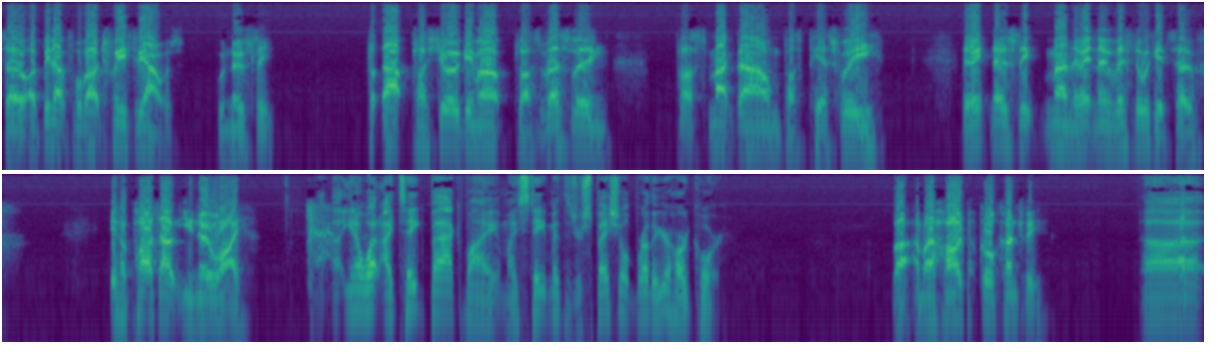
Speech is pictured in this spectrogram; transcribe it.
So I've been up for about 23 hours with no sleep. That plus Eurogamer, plus wrestling, plus SmackDown, plus PS3. There ain't no sleep, man. There ain't no rest of the wicked. So if I pass out, you know why. Uh, you know what? I take back my, my statement that you're special. Brother, you're hardcore. But am I hardcore country? Uh,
